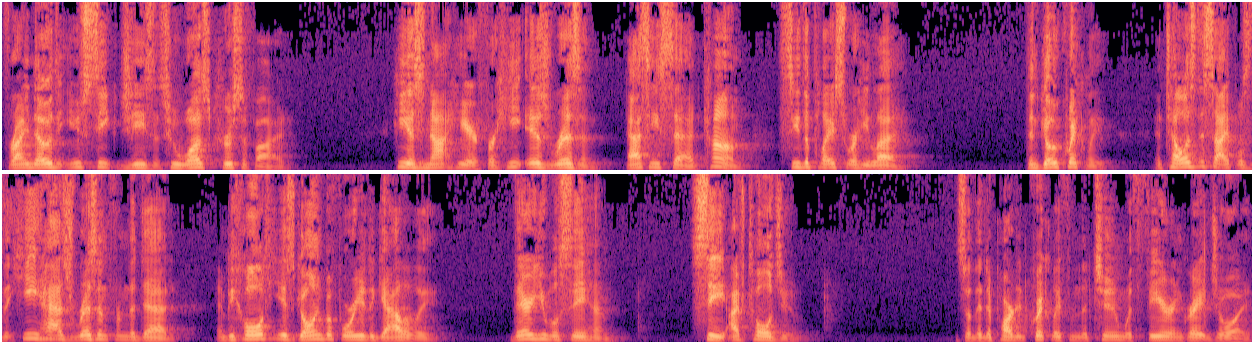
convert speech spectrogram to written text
for I know that you seek Jesus, who was crucified. He is not here, for he is risen. As he said, Come, see the place where he lay. Then go quickly and tell his disciples that he has risen from the dead. And behold, he is going before you to Galilee. There you will see him. See, I've told you. So they departed quickly from the tomb with fear and great joy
